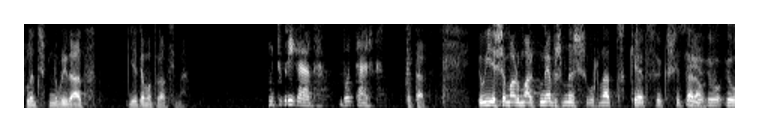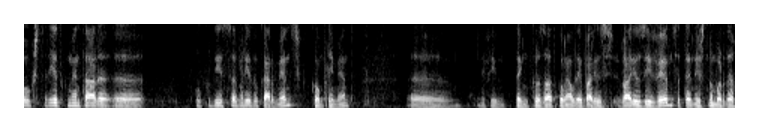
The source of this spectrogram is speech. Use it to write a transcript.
pela disponibilidade e até uma próxima. Muito obrigada. Boa tarde. Boa tarde. Eu ia chamar o Marco Neves, mas o Renato quer acrescentar Sim, algo. Eu, eu gostaria de comentar uh, o que disse a Maria do Carmo Mendes, que cumprimento. Uh, enfim, tenho cruzado com ela em vários, vários eventos, até neste número da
